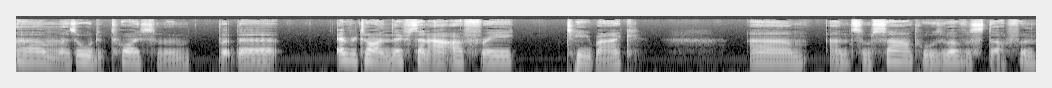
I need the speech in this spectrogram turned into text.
um, has ordered twice from them, but every time they've sent out a free tea bag um, and some samples of other stuff. And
